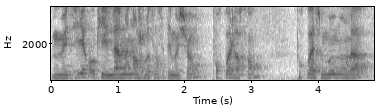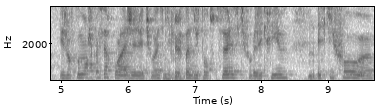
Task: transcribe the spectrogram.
me dire, ok, là maintenant je ressens cette émotion, pourquoi je la ressens? Pourquoi à ce moment-là? Et genre comment je peux faire pour la gérer, tu vois? Est-ce qu'il faut que je passe du temps toute seule? Est-ce qu'il faut que j'écrive? Mm. Est-ce qu'il faut euh,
